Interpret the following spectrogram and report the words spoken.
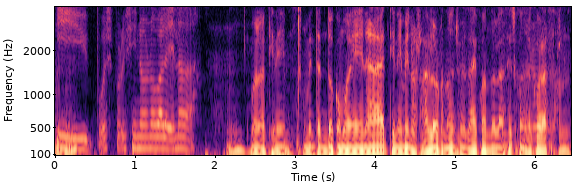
y pues porque si no, no vale de nada. Bueno, tiene, tanto como de nada, tiene menos valor, ¿no? Es verdad, cuando lo haces con el corazón.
